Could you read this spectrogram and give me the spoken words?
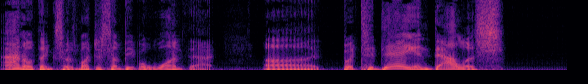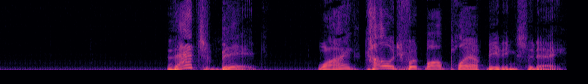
I don't think so, as much as some people want that. Uh, but today in Dallas, that's big. Why? College football playoff meetings today.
